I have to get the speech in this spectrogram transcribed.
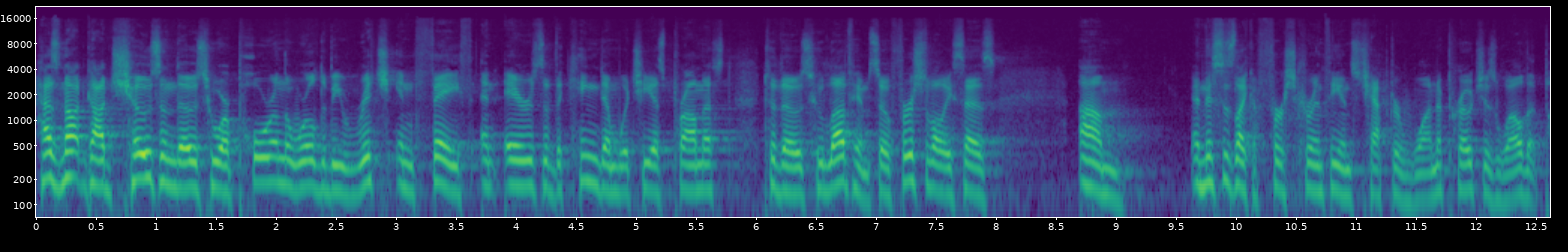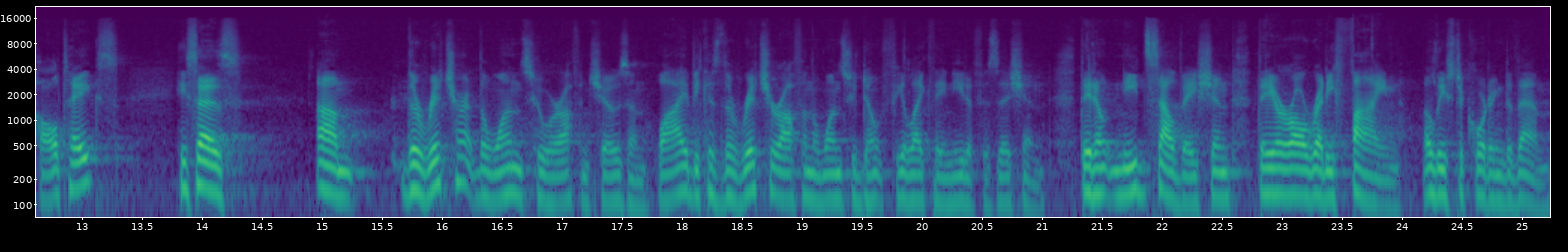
Has not God chosen those who are poor in the world to be rich in faith and heirs of the kingdom which he has promised to those who love him? So, first of all, he says, um, and this is like a 1 Corinthians chapter 1 approach as well that Paul takes. He says, um, the rich aren't the ones who are often chosen. Why? Because the rich are often the ones who don't feel like they need a physician. They don't need salvation. They are already fine, at least according to them.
